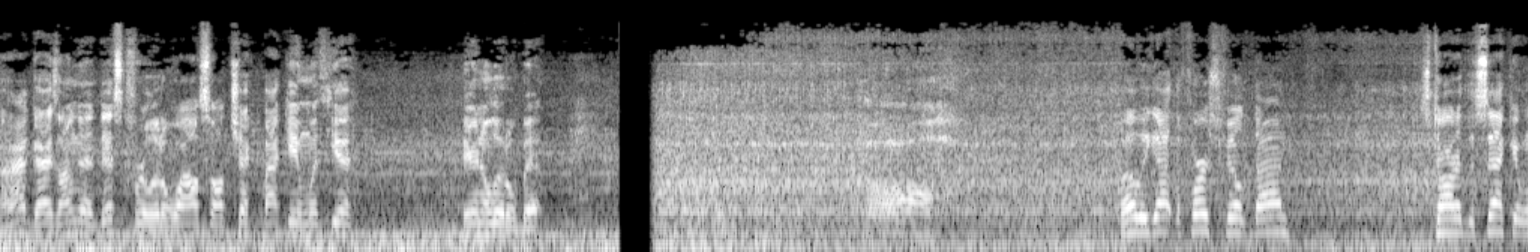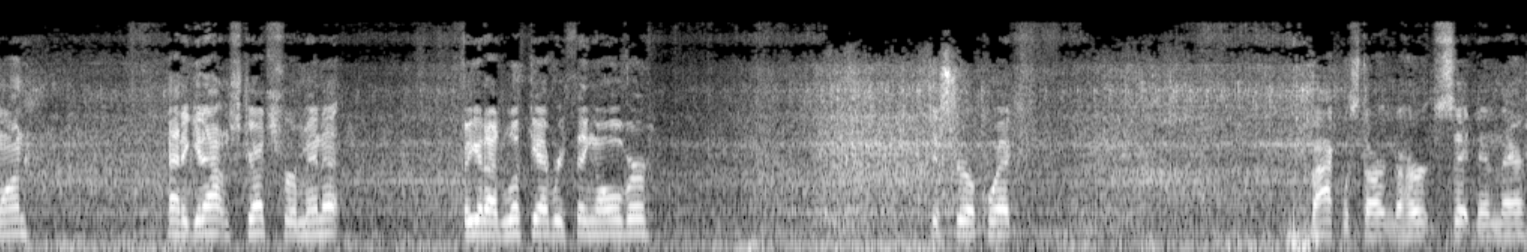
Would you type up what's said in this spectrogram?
All right, guys, I'm gonna disc for a little while, so I'll check back in with you here in a little bit. Oh. Well, we got the first field done. Started the second one. Had to get out and stretch for a minute. Figured I'd look everything over. Just real quick. Back was starting to hurt sitting in there.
